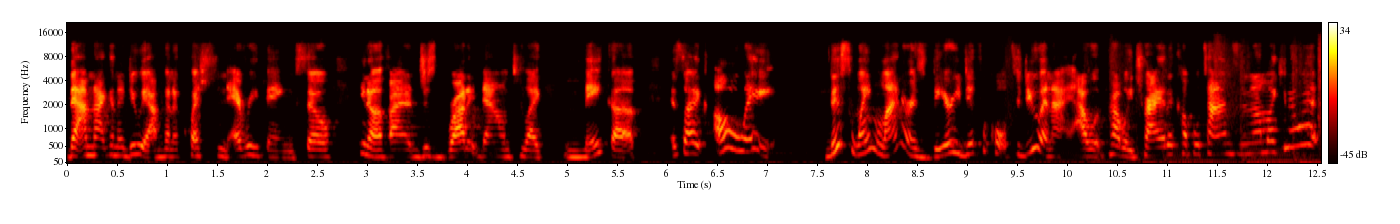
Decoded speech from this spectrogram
That I'm not going to do it. I'm going to question everything. So, you know, if I just brought it down to like makeup, it's like, oh wait, this wing liner is very difficult to do. And I, I would probably try it a couple times and I'm like, you know what?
